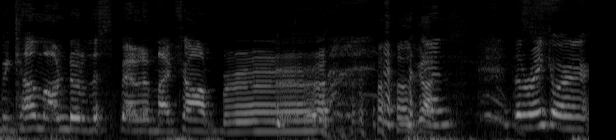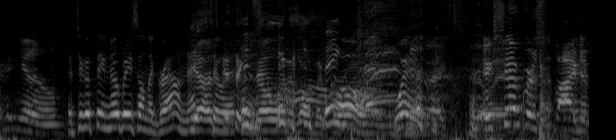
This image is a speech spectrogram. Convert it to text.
become under the spell of my charm. oh god. and the Rancor, you know. It's a good thing nobody's on the ground next Yeah, it's to a good it. thing no one is on the Thing. ground. Oh, wait. Except for spider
